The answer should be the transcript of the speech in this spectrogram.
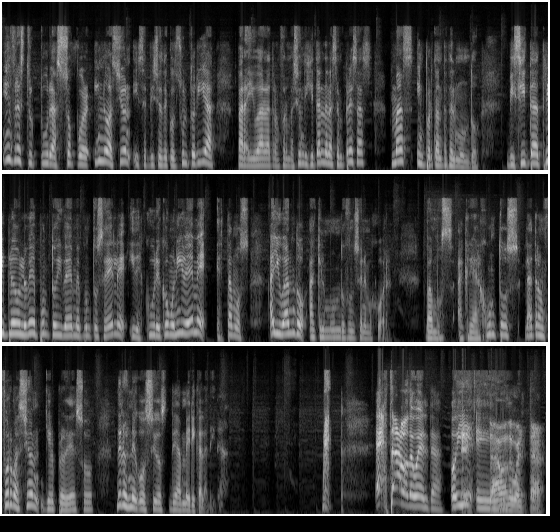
infraestructura, software, innovación y servicios de consultoría para ayudar a la transformación digital de las empresas más importantes del mundo. Visita www.ibm.cl y descubre cómo en IBM estamos ayudando a que el mundo funcione mejor. Vamos a crear juntos la transformación y el progreso de los negocios de América Latina. Estamos de vuelta. Oye, estamos eh, de vuelta.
